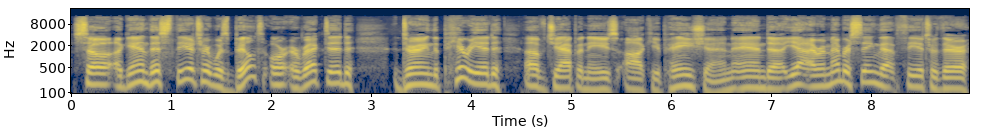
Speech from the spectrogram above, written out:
So, again, this theater was built or erected during the period of Japanese occupation. And uh, yeah, I remember seeing that theater there,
